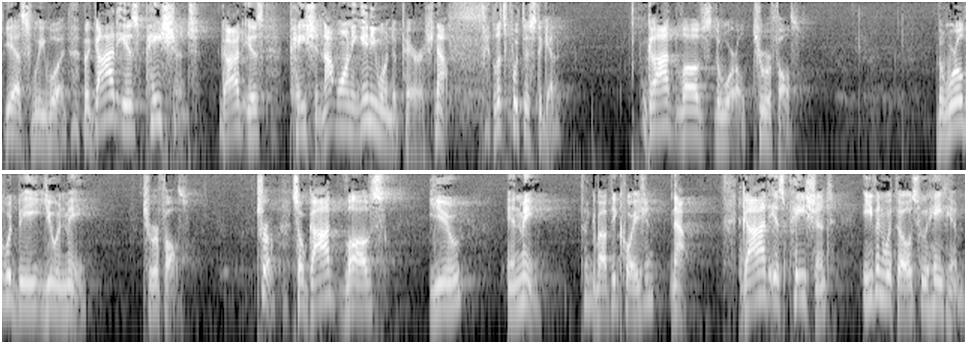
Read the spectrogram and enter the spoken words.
Yes, we would. But God is patient. God is patient, not wanting anyone to perish. Now, Let's put this together. God loves the world. True or false? The world would be you and me. True or false? True. So God loves you and me. Think about the equation. Now, God is patient even with those who hate him.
